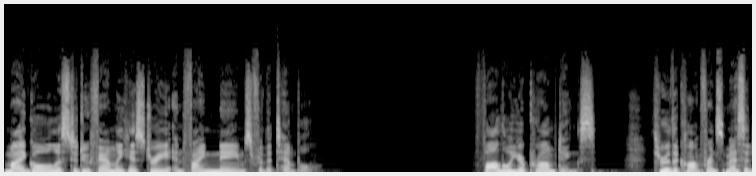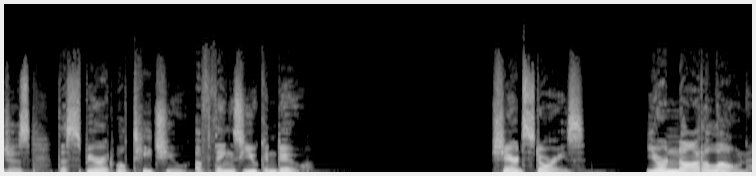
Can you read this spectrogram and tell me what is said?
My goal is to do family history and find names for the temple. Follow your promptings. Through the conference messages, the Spirit will teach you of things you can do. Shared stories. You're not alone.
